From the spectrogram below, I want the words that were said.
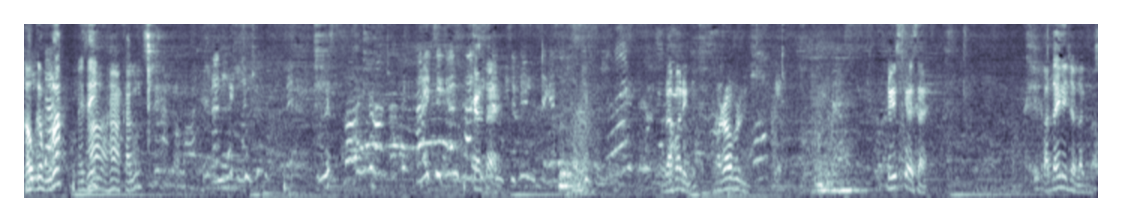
खाओ क्या पूरा? ऐसे ही? हाँ हाँ खा लो। अरे चिकन खा चिकन है? चिकन रबरी रबरी टेस्ट कैसा है? पता ही नहीं चला कुछ।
